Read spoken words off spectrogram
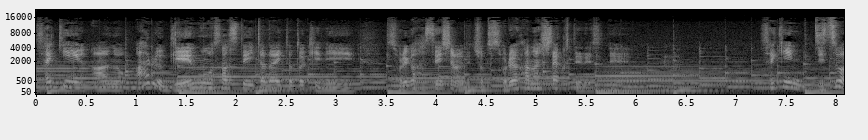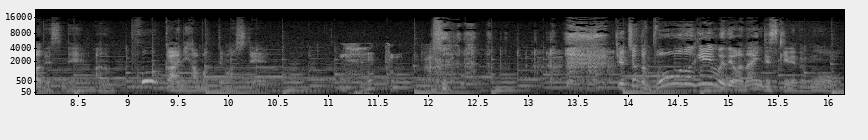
最近あのあるゲームをさせていただいた時にそれが発生したのでちょっとそれを話したくてですね。最近実はですねあのポーカーにハマってまして、今日ちょっとボードゲームではないんですけれども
